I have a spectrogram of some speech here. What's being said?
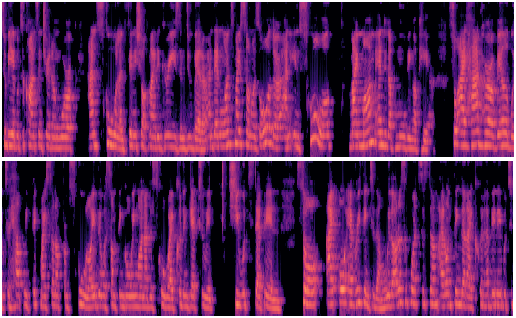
to be able to concentrate on work and school and finish off my degrees and do better. And then once my son was older and in school, my mom ended up moving up here. So I had her available to help me pick my son up from school, or if there was something going on at the school where I couldn't get to it, she would step in. So I owe everything to them. Without a support system, I don't think that I could have been able to,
